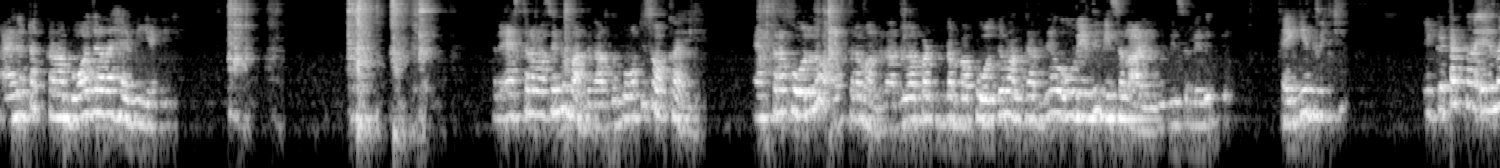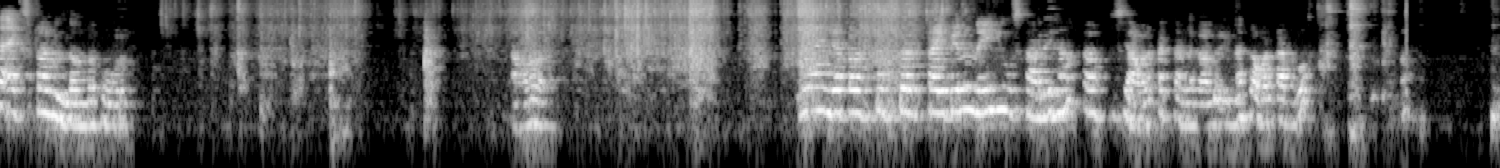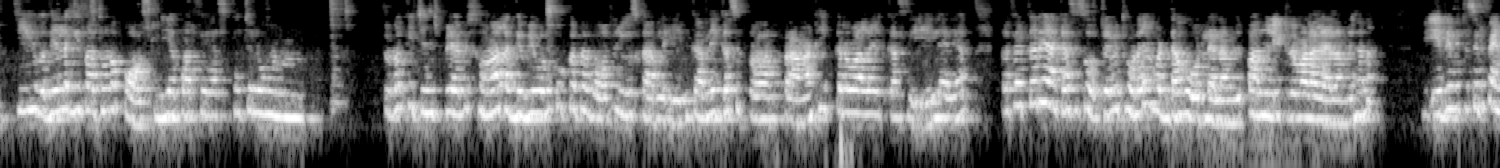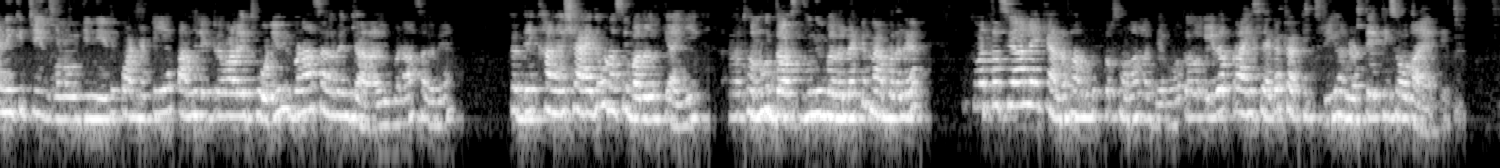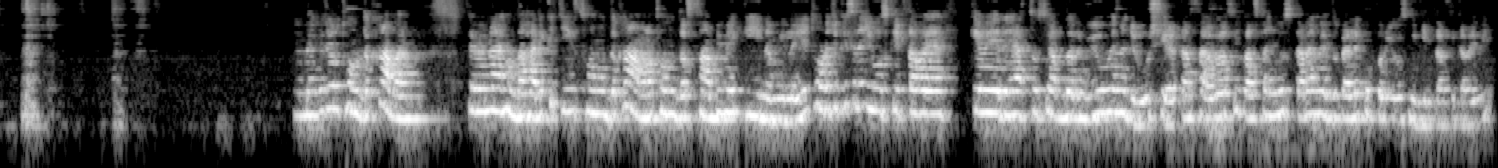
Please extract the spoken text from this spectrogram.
ਇਹਦਾ ਢੱਕਣਾ ਬਹੁਤ ਜ਼ਿਆਦਾ ਹੈਵੀ ਹੈ ਇਹ ਫਿਰ ਇਸ ਤਰ੍ਹਾਂ ਬਸ ਇਹਨੂੰ ਬੰਦ ਕਰ ਦੋ ਬਹੁਤ ਹੀ ਸੌਖਾ ਹੈ। ਇਸ ਤਰ੍ਹਾਂ ਖੋਲ ਲਓ, ਇਸ ਤਰ੍ਹਾਂ ਬੰਦ ਕਰ ਦਿਓ। ਆਪਾਂ ਡੱਬਾ ਖੋਲ ਕੇ ਬੰਦ ਕਰਦੇ ਹਾਂ, ਉਹ ਇਹਦੀ ਵਿਸਲ ਆ ਜਾਂਦੀ ਵਿਸਲ ਇਹਦੇ ਵਿੱਚ ਹੈਗੀ ਇਹਦੇ ਵਿੱਚ। ਇੱਕ ਢੱਕਣ ਇਹਦਾ ਐਕਸਟਰਾ ਮਿਲਦਾ ਹੁੰਦਾ ਹੋਰ। ਆਹ। ਇਹ ਜੇ ਆਪਾਂ ਕੁੱਕਰ ਟਾਈਪ ਇਹਨੂੰ ਨਹੀਂ ਯੂਜ਼ ਕਰ ਰਹੇ ਹਾਂ ਤਾਂ ਤੁਸੀਂ ਆਹ ਵਾਲਾ ਢੱਕਣ ਲਗਾ ਲਓ ਇਹਨਾਂ ਕਵਰ ਕਰ ਦਿਓ ਚੀਜ਼ ਵਧੀਆ ਲੱਗੀ, ਪਰ ਥੋੜਾ ਕਾਸਟਲੀ ਆ, ਪਰ ਫਿਰ ਅਸੀਂ ਚਲੋ ਹੁਣ ਥੋੜਾ ਕਿਚਨ 'ਚ ਪਿਆ ਵੀ ਸੋਹਣਾ ਲੱਗੇ ਵੀ ਉਹ ਕੁੱਕਰ ਤਾਂ ਬਹੁਤ ਯੂਜ਼ ਕਰ ਲਈ ਇਹ ਵੀ ਕਰ ਲਈ ਇੱਕ ਅਸੀਂ ਪੁਰਾਣਾ ਠੀਕ ਕਰਵਾ ਲਿਆ, ਇੱਕ ਅਸੀਂ ਇਹ ਲੈ ਲਿਆ। ਪਰ ਫਿਰ ਘਰੇ ਆ ਕੇ ਅਸੀਂ ਸੋਚਿਆ ਵੀ ਥੋੜਾ ਜਿਹਾ ਵੱਡਾ ਹੋਰ ਲੈ ਲਾਂਗੇ 5 ਲੀਟਰ ਵਾਲਾ ਲੈ ਲਾਂਗੇ, ਹਨਾ। ਵੀ ਇਹਦੇ ਵਿੱਚ ਸਿਰਫ ਇੰਨੀ ਕੀ ਚੀਜ਼ ਬਣੂਗੀ ਜਿੰਨੀ ਇਹਦੀ ਕੁਆਂਟੀਟੀ ਹੈ 5 ਲੀਟਰ ਵਾਲੇ ਥੋੜੀ ਵੀ ਬਣਾ ਸਕਦੇ ਹਾਂ ਜ਼ਿਆਦਾ ਵੀ ਬਣਾ ਸਕਦੇ ਹਾਂ ਫਿਰ ਦੇਖਾਂਗੇ, ਸ਼ਾਇਦ ਹੁਣ ਅਸੀਂ ਬਦਲ ਕੇ ਆਈਏ। ਮੈਂ ਤੁਹਾਨੂੰ ਦੱਸ ਦੂੰਗੀ ਬਦਲਿਆ ਕਿ ਨਾ ਬਦਲਿਆ। ਇੱਕ ਵਾਰ ਤਾਂ ਸਿਆ ਲੈ ਕੇ ਆਣਾ ਸਾਨੂੰ ਕੁੱਕਰ ਸੋਹਣਾ ਲੱਗੇ ਬਹੁਤ। ਇਹਦਾ ਪ੍ਰਾਈਸ ਹੈਗਾ 3300 3300 ਦਾ ਆਇਆ ਇਹ। ਮੈਂ ਕਿਹਾ ਚਲੋ ਤੁਹਾਨੂੰ ਦਿਖਾਵਾਂ। ਫਿਰ ਮੈਨੂੰ ਐ ਹੁੰਦਾ ਹਰ ਇੱਕ ਚੀਜ਼ ਤੁਹਾਨੂੰ ਦਿਖਾਵਾਂ, ਤੁਹਾਨੂੰ ਦੱਸਾਂ ਵੀ ਮੈਂ ਕੀ ਨਵੀਂ ਲਈ ਹੈ। ਥੋੜਾ ਜਿਹਾ ਕਿਸੇ ਨੇ ਯੂਜ਼ ਕੀਤਾ ਹੋਇਆ ਕਿਵੇਂ ਰਿਹਾ ਤੁਸੀਂ ਆਪਦਾ ਰਿਵਿਊ ਮੈਨੂੰ ਜ਼ਰੂਰ ਸ਼ੇਅਰ ਕਰ ਸਕਦੇ ਹੋ। ਅਸੀਂ ਫਸਟ ਟਾਈਮ ਯੂਜ਼ ਕਰ ਰਹੇ ਮੇਰੇ ਤੋਂ ਪਹਿਲੇ ਕੁੱਕਰ ਯੂਜ਼ ਨਹੀਂ ਕੀਤਾ ਸੀ ਕਦੇ ਵੀ।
